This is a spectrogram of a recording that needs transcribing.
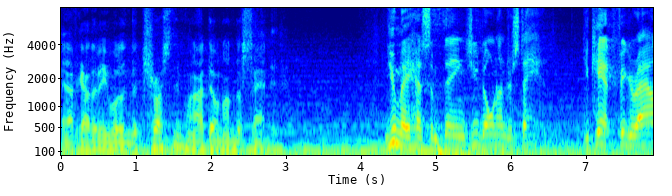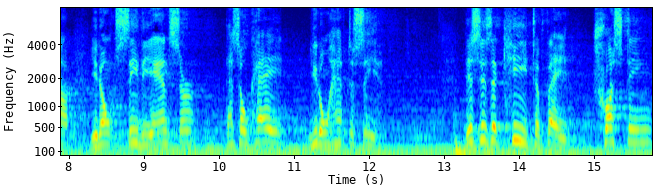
and I've got to be willing to trust Him when I don't understand it. You may have some things you don't understand. You can't figure out, you don't see the answer. That's okay. You don't have to see it. This is a key to faith trusting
